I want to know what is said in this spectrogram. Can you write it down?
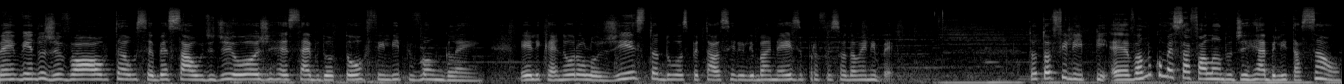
Bem-vindos de volta. O CB Saúde de hoje recebe o Dr. Felipe Von Glen. Ele que é neurologista do Hospital Sírio-Libanês e professor da UNB. Doutor Felipe, é, vamos começar falando de reabilitação,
